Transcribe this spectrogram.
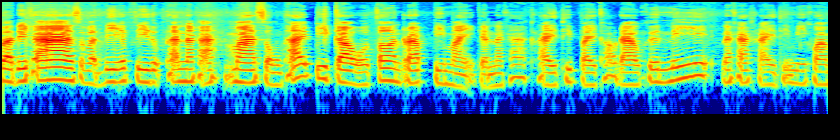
สวัสดีค่ะ สวัสดี FC ทุกท่านนะคะ มาส่งท้ายปีเก่าต้อนรับปีใหม่กันนะคะ ใครที่ไปเข้าดาวคืนนี้นะคะ ใครที่มีความ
